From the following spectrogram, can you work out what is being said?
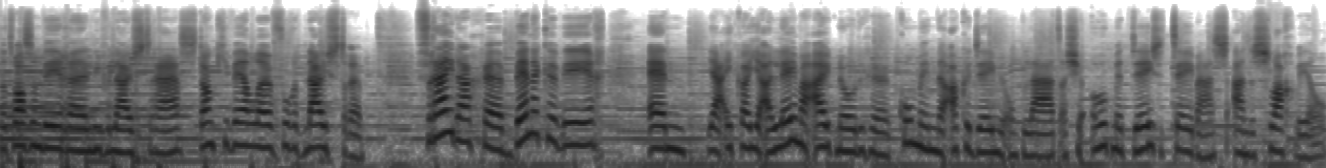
Dat was hem weer, uh, lieve luisteraars. Dank je wel voor het luisteren. Vrijdag ben ik er weer. En ja, ik kan je alleen maar uitnodigen. Kom in de Academie Ontlaat als je ook met deze thema's aan de slag wil.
